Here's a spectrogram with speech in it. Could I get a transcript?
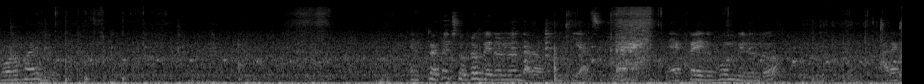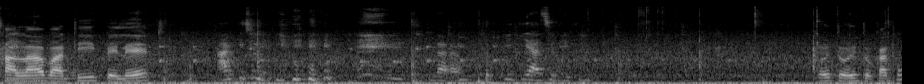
বড় হয় তো? একটাতে ছোট বেরোলো দাঁড়াও কি আছে? একটা এরকম বেরোলো থালা বাটি প্লেট। আর কিছু নেই। দাঁড়াও কি কি আছে দেখি। ওই তো ওই তো কাটো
